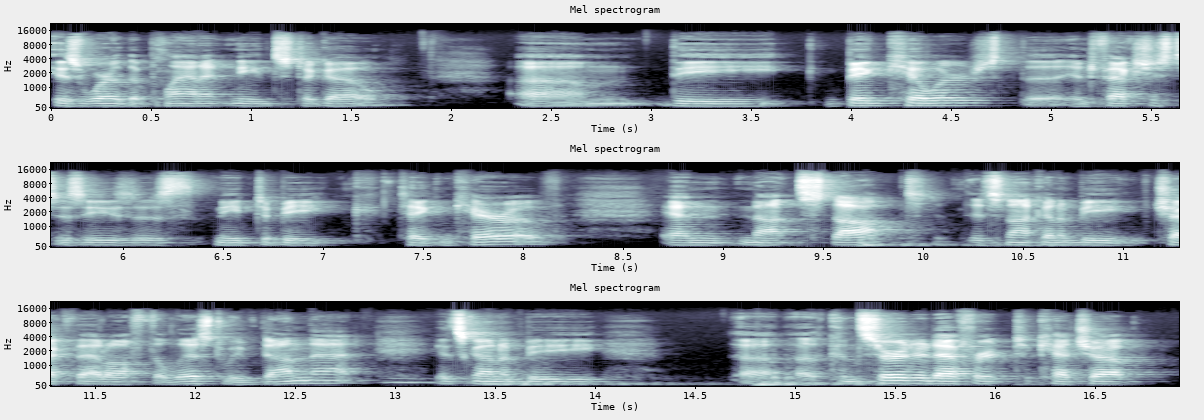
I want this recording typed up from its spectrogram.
Is where the planet needs to go. Um, the big killers, the infectious diseases, need to be taken care of and not stopped. It's not going to be check that off the list. We've done that. It's going to be a, a concerted effort to catch up.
